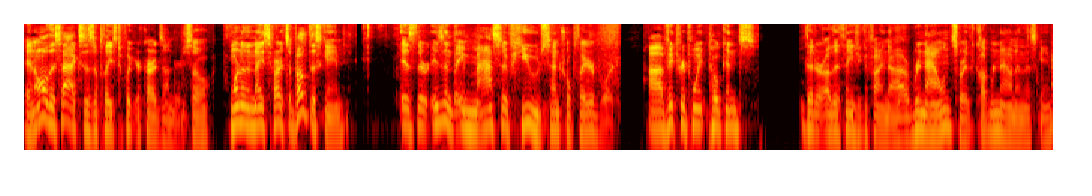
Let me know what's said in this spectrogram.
And all this acts as a place to put your cards under. So one of the nice parts about this game is there isn't a massive, huge central player board. Uh, victory point tokens that are other things you can find. Uh, Renown, sorry, they're called Renown in this game.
